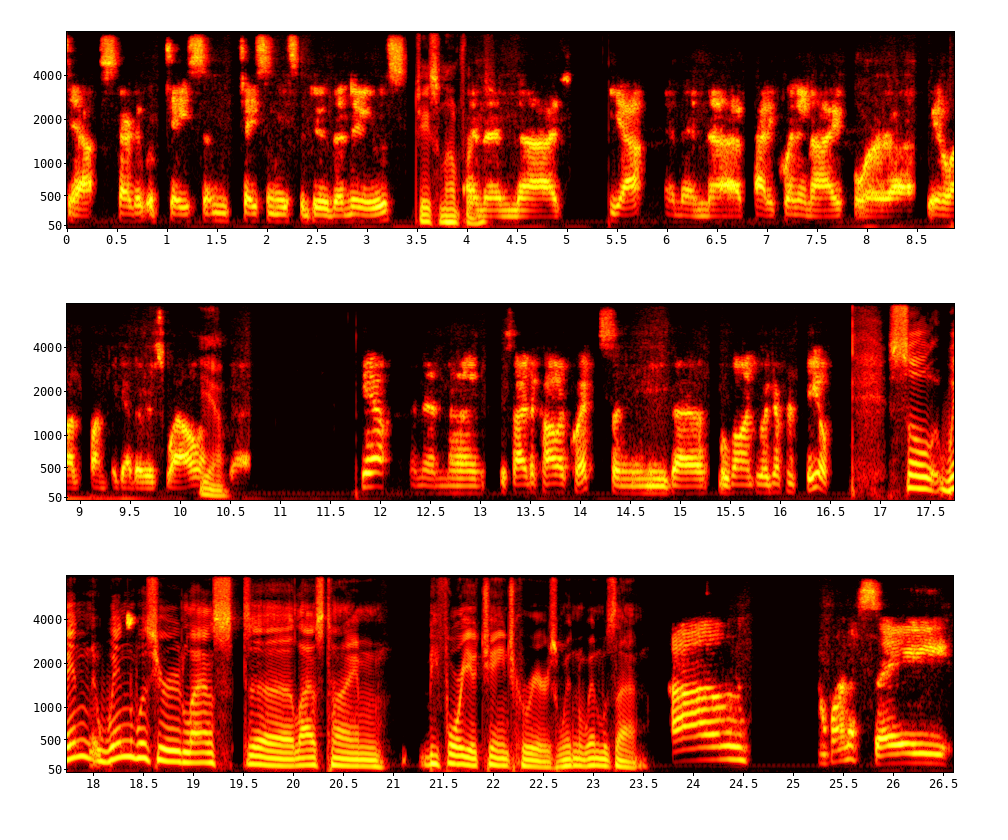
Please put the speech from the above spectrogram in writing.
yeah, started with Jason. Jason used to do the news. Jason Humphrey. And then, uh, yeah, and then uh, Patty Quinn and I for uh, we had a lot of fun together as well. Yeah. And, uh, yeah, and then uh, decided to call it quits and uh, move on to a different field. So when when was your last uh, last time before you changed careers? When when was that? Um, I want to say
